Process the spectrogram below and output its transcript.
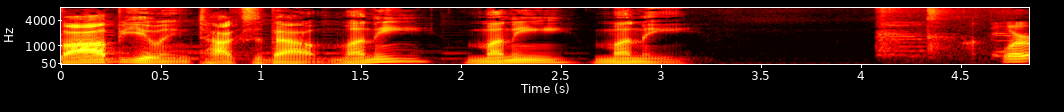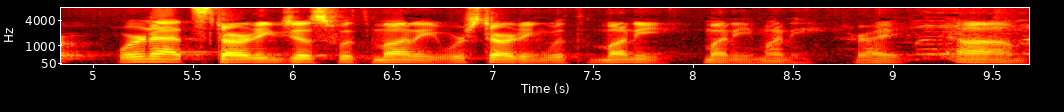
Bob Ewing talks about money, money, money we're we're not starting just with money. We're starting with money, money, money, right? Um,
